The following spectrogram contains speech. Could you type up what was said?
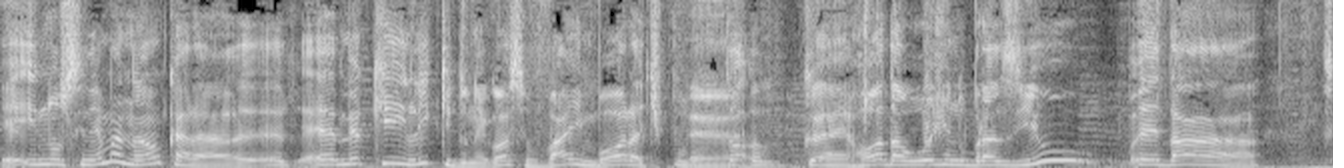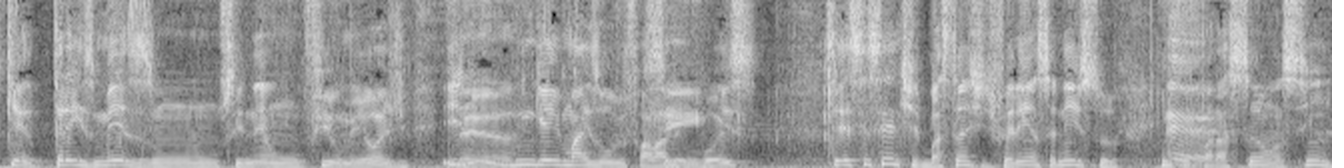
E, no cinema não, cara. É, é, meio que líquido o negócio, vai embora, tipo, é. to, é, roda hoje no Brasil, é, dá que três meses um cinema, um filme hoje e ninguém mais ouve falar Sim. depois. Você, você sente bastante diferença nisso? Em É. comparação, assim?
